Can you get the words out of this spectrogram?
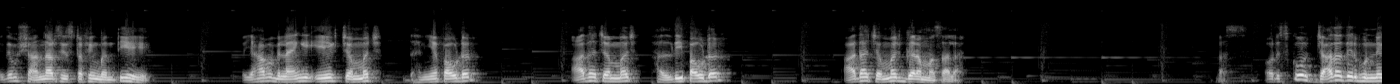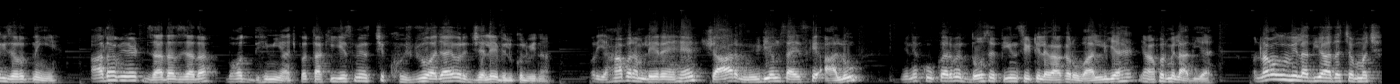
एकदम शानदार सी स्टफिंग बनती है ये। तो यहाँ पर मिलाएँगे एक चम्मच धनिया पाउडर आधा चम्मच हल्दी पाउडर आधा चम्मच गरम मसाला। बस। और इसको ज़्यादा देर भूनने की ज़रूरत नहीं है। आधा मिनट ज़्यादा से ज़्यादा बहुत धीमी आँच पर, ताकि ये इसमें अच्छी खुशबू आ जाए और जले बिल्कुल भी ना। और यहाँ पर हम ले रहे हैं चार मीडियम साइज़ के आलू, जिन्हें कुकर में दो से तीन सीटी लगाकर उबाल लिया है, यहाँ पर मिला दिया है। और नमक भी मिला दिया आधा चम्मच।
